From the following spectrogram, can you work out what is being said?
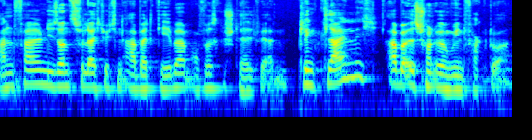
anfallen, die sonst vielleicht durch den Arbeitgeber im Office gestellt werden. Klingt kleinlich, aber ist schon irgendwie ein Faktor.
